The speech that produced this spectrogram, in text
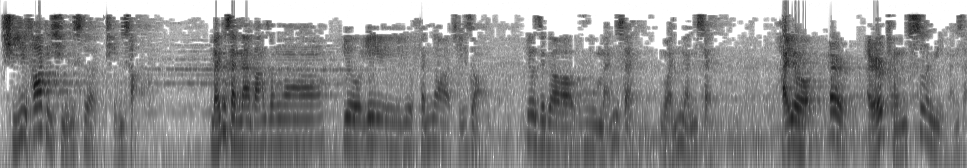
其他的形式挺少。门神呢当中又也又分了几种，有这个武门神、文门神，还有儿儿童侍女门神。”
